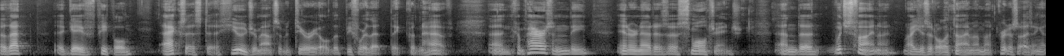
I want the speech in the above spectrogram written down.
Uh, that uh, gave people access to huge amounts of material that before that they couldn't have. In comparison, the internet is a small change, and uh, which is fine. I, I use it all the time. I'm not criticizing it,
